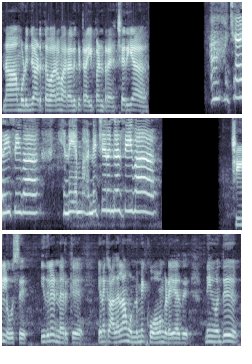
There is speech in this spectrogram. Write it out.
நான் முடிஞ்ச அடுத்த வாரம் வர்றதுக்கு ட்ரை பண்றேன். சரியா? ஆ, சரி சிவா. என்னைய மன்னிச்சிருங்க சிவா. சீ லூசு. இதுல என்ன இருக்கு? எனக்கு அதெல்லாம் ஒண்ணுமே கோபம் கிடையாது. நீ வந்து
